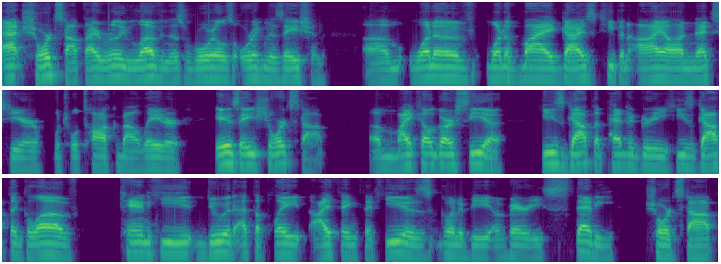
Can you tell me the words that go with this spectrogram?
at shortstop that I really love in this Royals organization. Um, one of one of my guys to keep an eye on next year, which we'll talk about later, is a shortstop, uh, Maikel Garcia. He's got the pedigree, he's got the glove. Can he do it at the plate? I think that he is going to be a very steady shortstop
